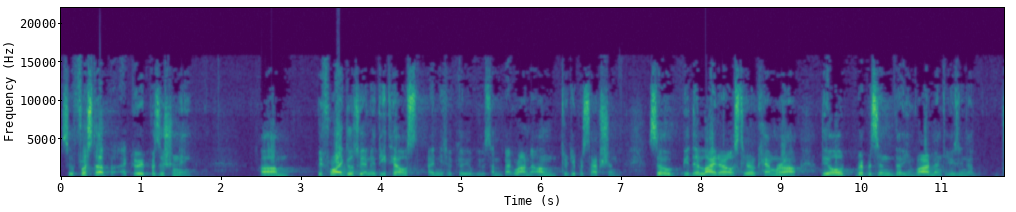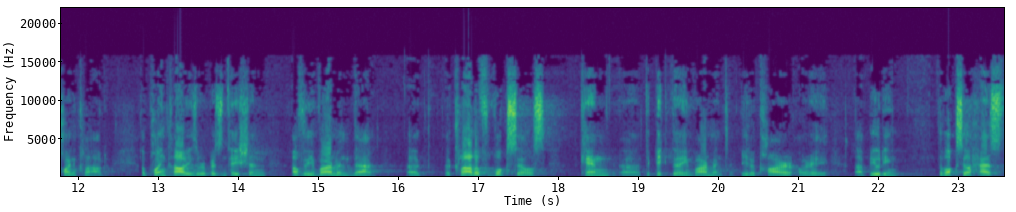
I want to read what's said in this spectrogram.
So first up, accurate positioning. Um, before I go to any details, I need to give you some background on 3D perception. So be the LiDAR or stereo camera, they all represent the environment using a point cloud. A point cloud is a representation of the environment that uh, a cloud of voxels can uh, depict the environment, be it a car or a, a building. The voxel has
